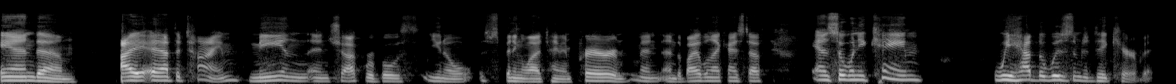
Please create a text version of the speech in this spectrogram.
and um, I, at the time, me and, and Chuck were both, you know, spending a lot of time in prayer and, and, and the Bible and that kind of stuff. And so when he came, we had the wisdom to take care of it.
